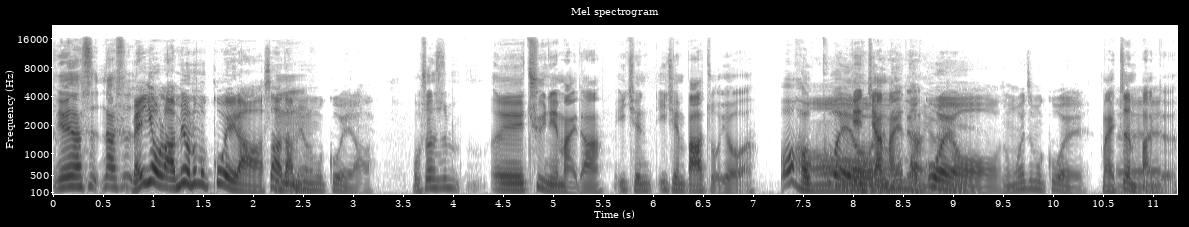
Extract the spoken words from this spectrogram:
因为那是那是没有啦，没有那么贵啦，萨尔达嗯没有那么贵啦。我算是呃去年买的啊，一千一千八左右啊，哦，好贵哦，店家买的好贵，哦，怎么会这么贵？买正版的。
